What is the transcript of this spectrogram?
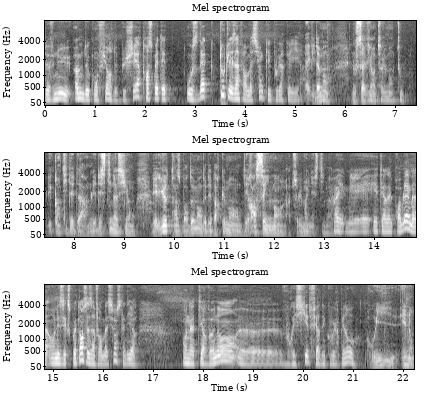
devenu homme de confiance de Pucher, transmettait au SDEC toutes les informations qu'il pouvait recueillir. Bah, évidemment, nous savions absolument tout. Les quantités d'armes, les destinations, les lieux de transbordement, de débarquement, des renseignements absolument inestimables. Oui, mais éternel problème, hein, en les exploitant, ces informations, c'est-à-dire en intervenant, euh, vous risquiez de faire découvrir Pedro. Oui et non.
